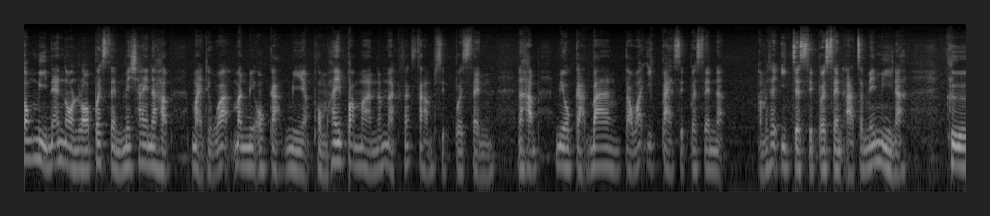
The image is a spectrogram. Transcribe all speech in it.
ต้องมีแน่นอนร้อเปอร์เซ็นต์ไม่ใช่นะครับ หมายถึงว่ามันมีโอกาสมีอะผมให้ประมาณน้ำหนักสัก 30%นะครับ มีโอกาสบ้างแต่ว่าอีก 80%อะอะไม่ใช่อีก 70%อาจจะไม่มีนะ คือ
